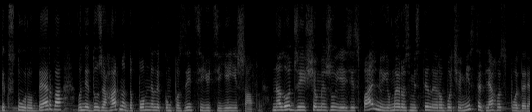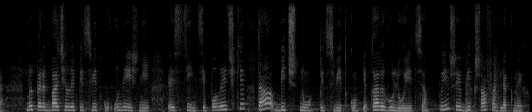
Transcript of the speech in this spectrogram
текстуру дерева. Вони дуже гарно доповнили композицію цієї шафи. На лоджії, що межує зі спальнею, ми розмістили робоче місце для господаря. Ми передбачили підсвітку у нижній е, стінці полички та бічну підсвітку, яка регулюється. По інший бік шафа для книг.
